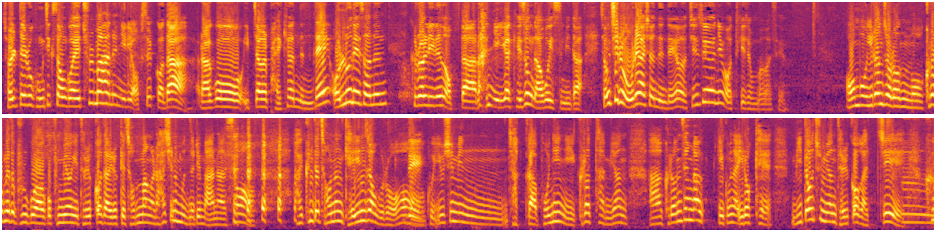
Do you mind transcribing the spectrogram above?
절대로 공직선거에 출마하는 일이 없을 거다라고 입장을 밝혔는데 언론에서는 그럴 일은 없다라는 얘기가 계속 나오고 있습니다. 정치를 오래 하셨는데요. 진수 의원님 어떻게 전망하세요? 어, 뭐 이런저런 뭐 그럼에도 불구하고 분명히 될 거다 이렇게 전망을 하시는 분들이 많아서 아 근데 저는 개인적으로 네. 그 유시민 작가 본인이 그렇다면 아 그런 생각이구나 이렇게 믿어주면 될 것 같지 음. 그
